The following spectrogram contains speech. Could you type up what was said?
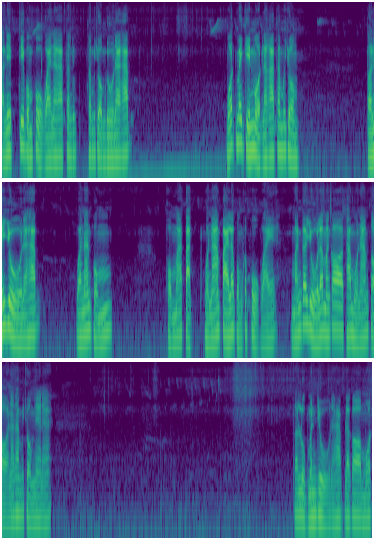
อันนี้ที่ผมผูกไว้นะครับท่านท่านผู้ชมดูนะครับ มดไม่กินหมดนะครับท่านผู้ชม ตอนนี้อยู่นะครับ วันนั้นผม ผมมาตัดหัวน้ำไปแล้วผมก็ผูกไว้ มันก็อยู่แล้วมันก็ทำหัวน้ำต่อนะท่านผู้ชมเนี่ยนะ สรุปมันอยู่นะครับ แล้วก็มด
